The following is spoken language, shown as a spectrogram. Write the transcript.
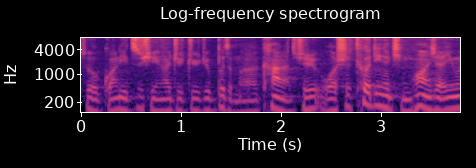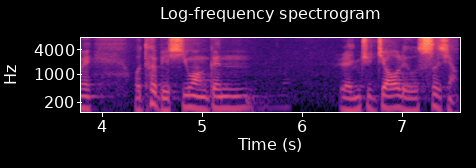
做管理咨询啊，就就就不怎么看了。其实我是特定的情况下，因为我特别希望跟人去交流思想，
